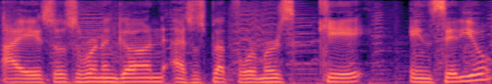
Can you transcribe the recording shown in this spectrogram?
a esos run and gun, a esos platformers que en serio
